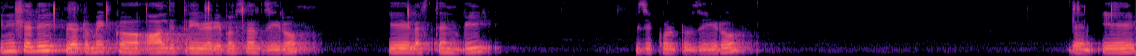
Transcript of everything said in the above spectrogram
Initially we have to make uh, all the three variables as 0 a less than b is equal to 0 then a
